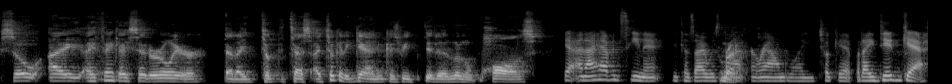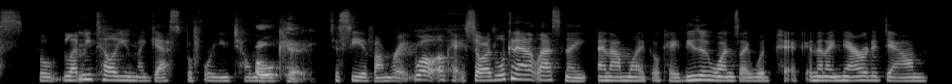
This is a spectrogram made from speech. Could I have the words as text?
so I, I think I said earlier that I took the test. I took it again because we did a little pause. Yeah, and I haven't seen it because I was Right. not around while you took it, but I did guess. So let me tell you my guess before you tell me. Okay. to see if I'm right. Well, okay. So I was looking at it last night and I'm like, okay, these are the ones I would pick. And then I narrowed it down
